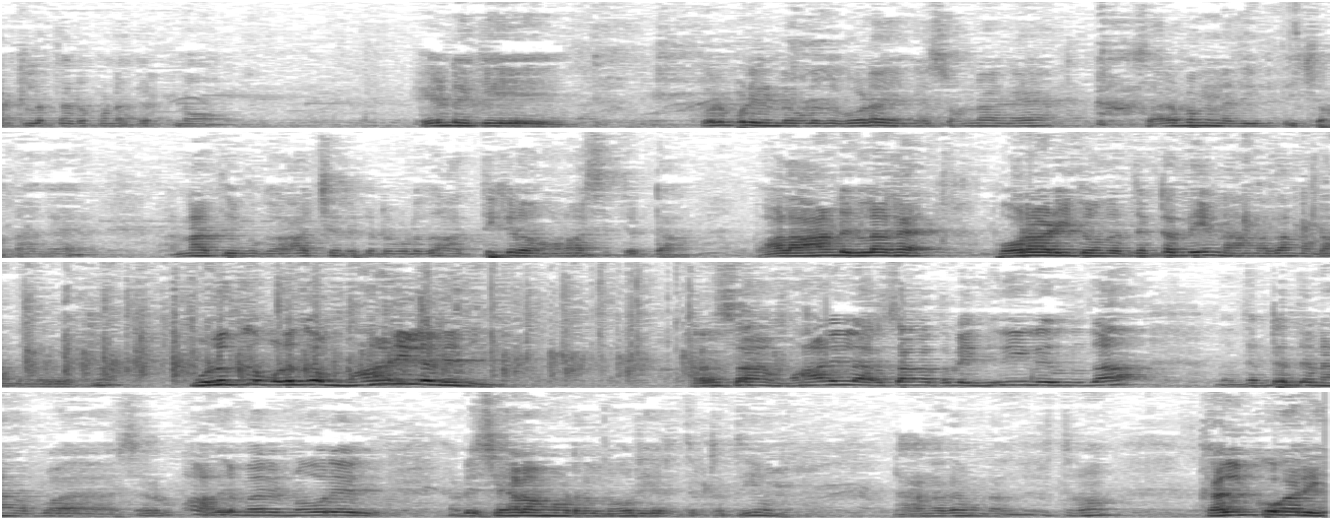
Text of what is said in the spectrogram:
ஆற்றில் தடுப்பணை கட்டணும். இன்றைக்கு குறிப்பிடுகின்ற பொழுது கூட இங்க சொன்னாங்க சரபங்க நதி பத்தி சொன்னாங்க. அதிமுக ஆட்சி இருக்கின்ற பொழுது அத்திக்கடை அவனாசி திட்டம் பல ஆண்டுகளாக போராடிட்டு வந்த திட்டத்தையும் நாங்கள் தான் கொண்டாந்து நிறைவேற்றோம் முழுக்க முழுக்க மாநில நிதி. அரசாங்கம் மாநில அரசாங்கத்துடைய நிதியிலிருந்து தான் இந்த திட்டத்தை நாங்கள் சிறப்போம் அதே மாதிரி நோரியல் என்னுடைய சேலம் மாவட்டத்தில் நோரியல் திட்டத்தையும் நாங்கள் தான் கொண்டாந்து நிறுத்தினோம். கல்குவாரி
